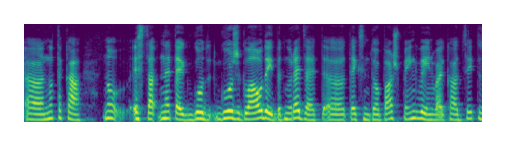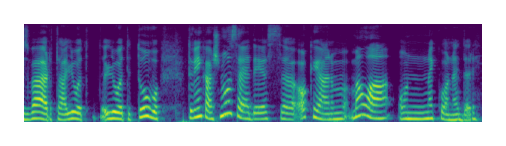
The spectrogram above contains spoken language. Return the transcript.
uh, nu, kā, nu, es tā neteiktu gluži, gluži glaudīt, bet nu, redzēt uh, teiksim, to pašu pingvīnu vai kādu citu zvēru tā ļoti, ļoti tuvu, tu vienkārši nosēdies uh, okeāna malā un neko nedari.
